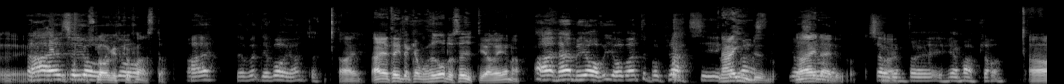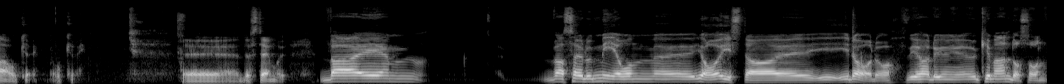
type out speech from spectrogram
nej, alltså jag, slagit jag, Kristianstad? Nej, det var, det var, jag inte. Nej. nej, jag tänkte det kanske hördes ut i arenan. Ah, nej, men jag, jag var inte på plats i nej, du, jag nej, såg, nej, du, såg nej. den på hemmaplan. Ja, ah, okej, okay. Okay. Eh, det stämmer ju. Vad, eh, vad säger du mer om eh, ja, Ystad eh, idag då? Vi hade ju Kim Andersson,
